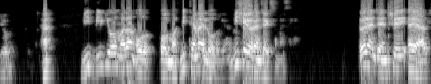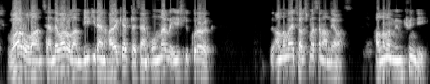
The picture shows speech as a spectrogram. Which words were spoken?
yok. Heh, bir bilgi olmadan ol- olmaz. Bir temel olur yani. Bir şey öğreneceksin mesela. Öğreneceğin şey eğer var olan, sende var olan bilgiden hareketle sen onlarla ilişki kurarak anlamaya çalışmazsan anlayamazsın. Anlama mümkün değil.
